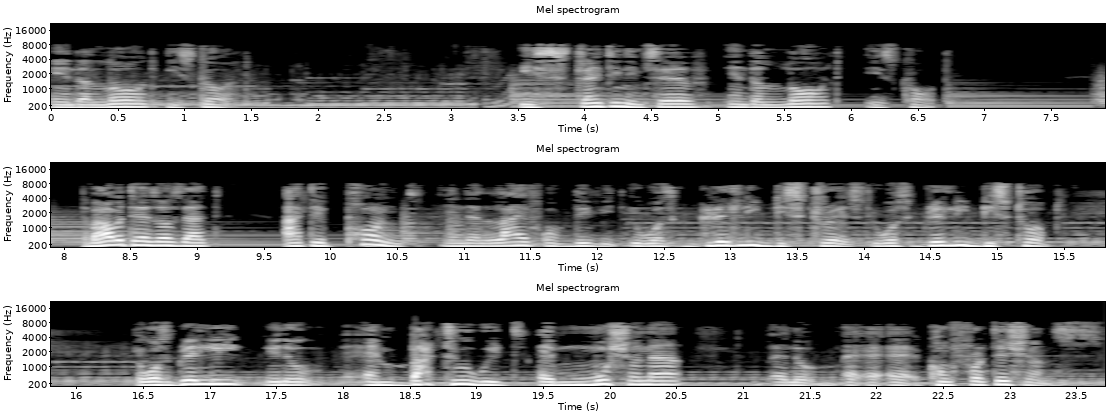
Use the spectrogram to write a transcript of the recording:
in the Lord his God. He strengthened himself in the Lord his God. The Bible tells us that at a point in the life of David, he was greatly distressed. He was greatly disturbed. He was greatly, you know, embattled with emotional, you know, uh, uh, confrontations.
